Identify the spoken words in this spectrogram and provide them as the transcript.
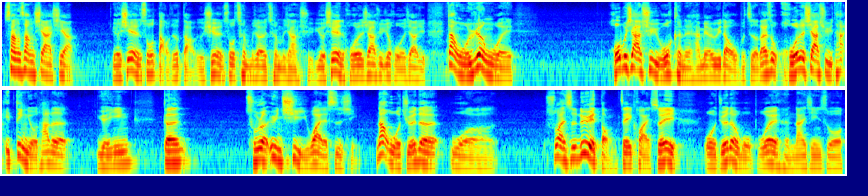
上上下下，有些人说倒就倒，有些人说撑不下去撑不下去，有些人活得下去就活得下去。但我认为活不下去，我可能还没有遇到，我不知道。但是活得下去，它一定有它的原因，跟除了运气以外的事情。那我觉得我。算是略懂这一块，所以我觉得我不会很担心说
